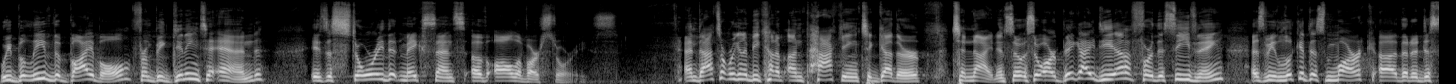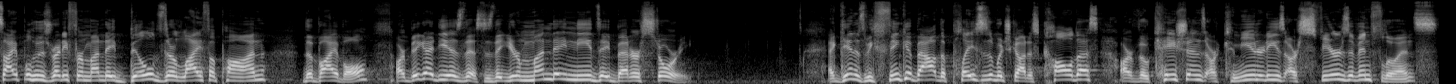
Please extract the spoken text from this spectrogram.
We believe the Bible, from beginning to end, is a story that makes sense of all of our stories. And that's what we're going to be kind of unpacking together tonight. And so, so our big idea for this evening, as we look at this mark uh, that a disciple who's ready for Monday builds their life upon the Bible, our big idea is this: is that your Monday needs a better story. Again, as we think about the places in which God has called us, our vocations, our communities, our spheres of influence,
